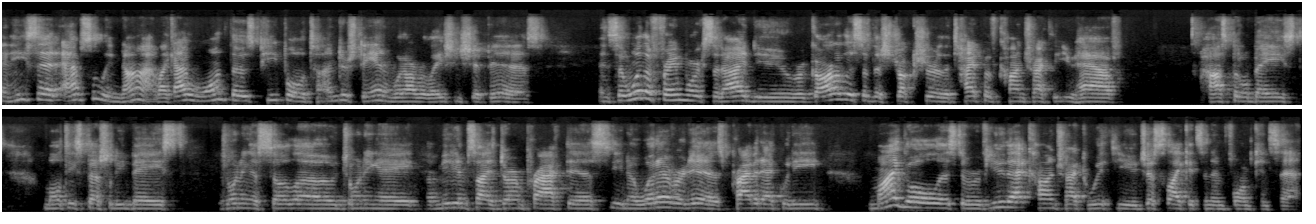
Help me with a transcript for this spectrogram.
And he said, Absolutely not. Like, I want those people to understand what our relationship is and so, one of the frameworks that I do, regardless of the structure, the type of contract that you have, hospital based, multi specialty based, joining a solo, joining a, a medium sized derm practice, you know, whatever it is, private equity. My goal is to review that contract with you just like it's an informed consent.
